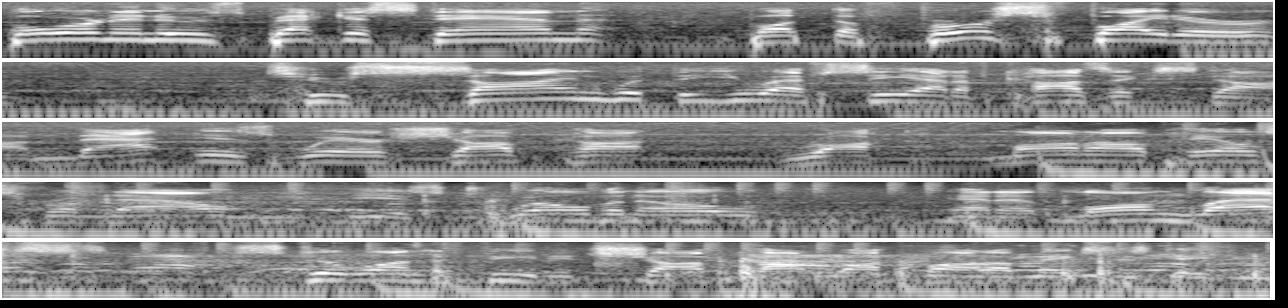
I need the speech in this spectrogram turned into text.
Born in Uzbekistan, but the first fighter to sign with the UFC out of Kazakhstan. That is where Shavkat Rakhmonov hails from now. He is 12-0, and at long last, still undefeated, Shavkat Rakhmonov makes his debut.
